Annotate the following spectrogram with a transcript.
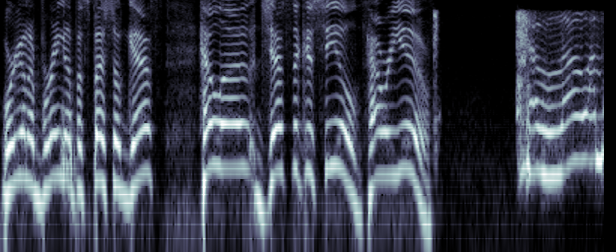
we're going to bring up a special guest. Hello, Jessica Shields. How are you? Hello, I'm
